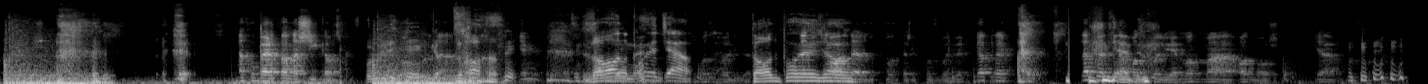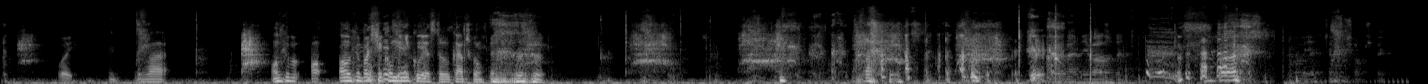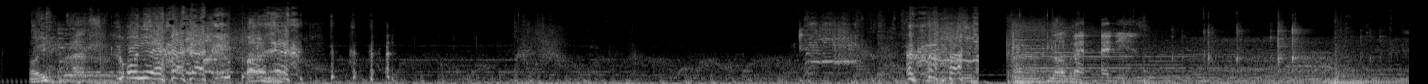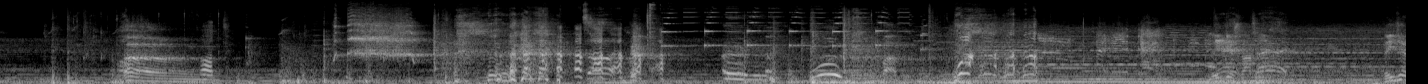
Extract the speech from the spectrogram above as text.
Huberta nasikał. Pomyliłem go. Co? Nie Co on powiedział? pozwoliłem. To on powiedział. Ja też, też nie pozwoliłem. Piotrek, Nie ja wiem. pozwoliłem? On ma, on może. Ja. Oj. Dwa... On chyba, o- on chyba się komunikuje z tą kaczką. Dobra, nieważne. O, ja chciałem książkę. Oj. O nie! O nie!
